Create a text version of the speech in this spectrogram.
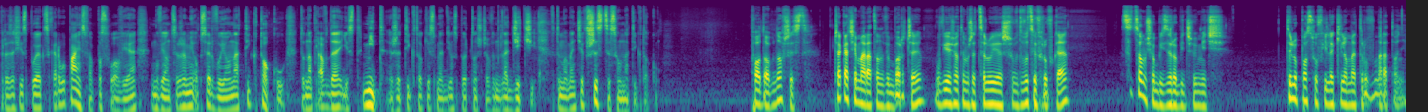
prezesi spółek Skarbu Państwa, posłowie mówiący, że mnie obserwują na TikToku. To naprawdę jest mit, że TikTok jest medium społecznościowym dla dzieci. W tym momencie wszyscy są na TikToku. Podobno wszyscy. Czeka cię maraton wyborczy. Mówiłeś o tym, że celujesz w dwucyfrówkę. Co, co musiałbyś zrobić, żeby mieć tylu posłów, ile kilometrów w maratonie?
